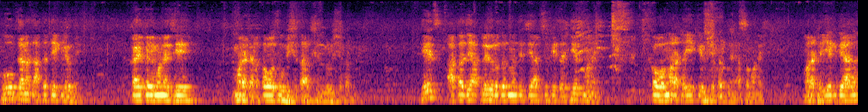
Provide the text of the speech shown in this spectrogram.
खूप जण हातात टेकले होते. काही काही म्हणायचे मराठ्याला कवाच ओबीसीत आरक्षण मिळू शकत नाही. हेच आता जे आपल्या विरोधात म्हणजे जे आर चुकीचं आहे तेच म्हणायचे. कवा मराठा एक येऊ शकत नाही असं म्हणायचे. मराठा एक बी आला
